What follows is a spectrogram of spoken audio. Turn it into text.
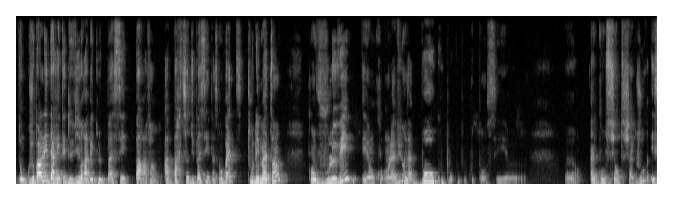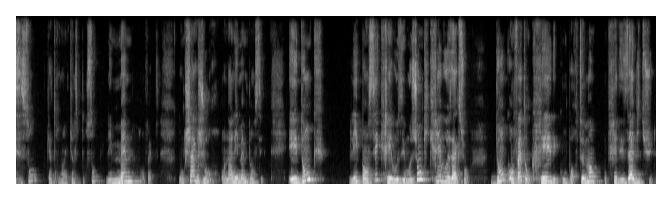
donc je parlais d'arrêter de vivre avec le passé, enfin à partir du passé, parce qu'en fait, tous les matins, quand vous vous levez, et on, l'a vu, on a beaucoup, beaucoup, beaucoup de pensées euh, euh, inconscientes chaque jour, et ce sont 95% les mêmes en fait. Donc chaque jour, on a les mêmes pensées. Et donc, les pensées créent vos émotions qui créent vos actions. Donc en fait, on crée des comportements, on crée des habitudes.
